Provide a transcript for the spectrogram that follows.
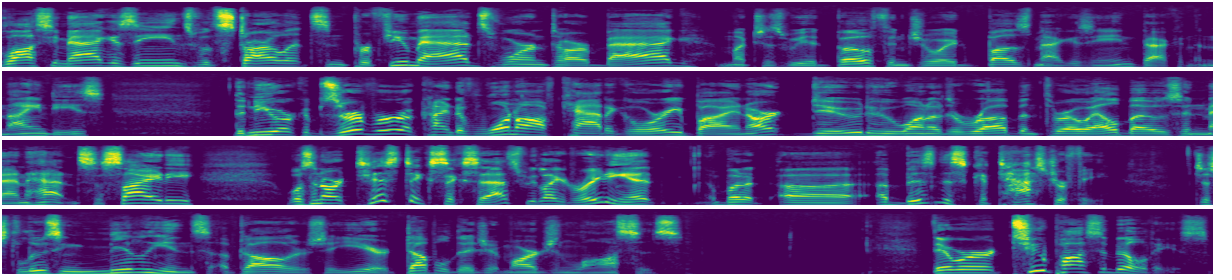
Glossy magazines with starlets and perfume ads weren't our bag, much as we had both enjoyed Buzz magazine back in the 90s. The New York Observer, a kind of one off category by an art dude who wanted to rub and throw elbows in Manhattan society, was an artistic success. We liked reading it, but uh, a business catastrophe just losing millions of dollars a year, double digit margin losses. There were two possibilities,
